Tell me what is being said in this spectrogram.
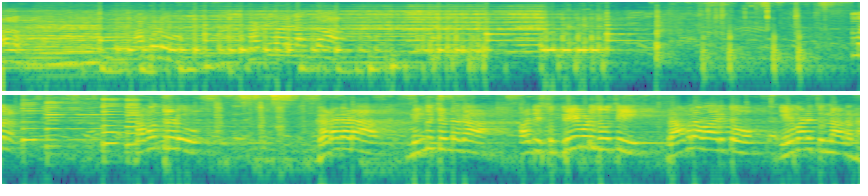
హలో. అప్పుడు కపివారులంతా గడగడ మింగుచుండగా అది సుగ్రీవుడు చూసి రాముల వారితో ఏమనుచున్నాడన?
